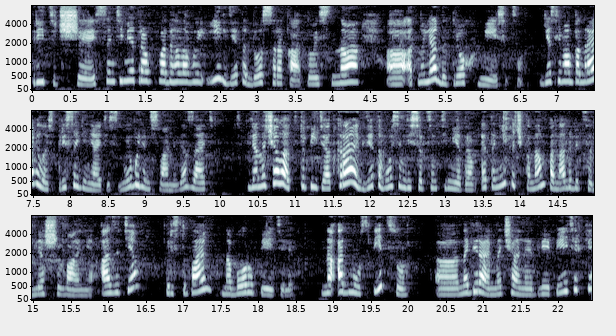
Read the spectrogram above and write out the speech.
36 сантиметров под головы и где-то до 40, то есть на, а, от 0 до 3 месяцев. Если вам понравилось, присоединяйтесь, мы будем с вами вязать. Для начала отступите от края где-то 80 сантиметров. Эта ниточка нам понадобится для сшивания. А затем приступаем к набору петелек. На одну спицу набираем начальные 2 петельки,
